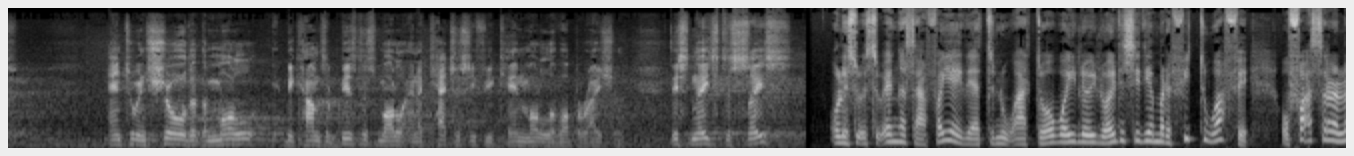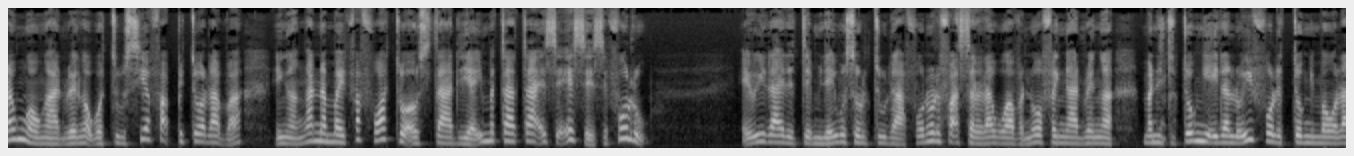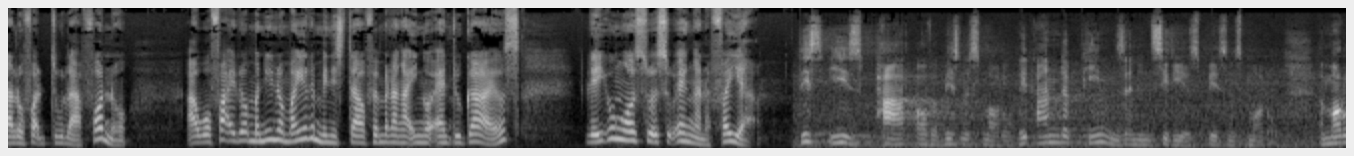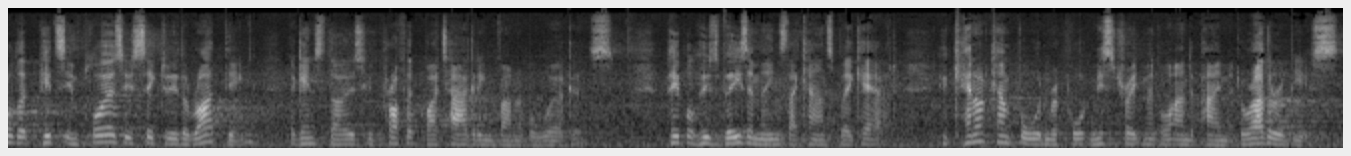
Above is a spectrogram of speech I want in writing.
and to ensure that the model becomes a business model and a catch us if you can model of operation. This needs to cease. O le suesuenga sa whaia i le tunu atoa wa ilo ilo aile siria mara fitu afe o whaasara launga o ngā ruenga o tūsia whapitoa lava i ngā ngana mai whafo ato au stadia i matata ese ese se fulu. E ui lai le te minei wa solu tū la fono le whaasara rau awa noa whai ngā renga mani te tongi e lalo ifo le tongi maua lalo tū la fono, A wa whai lo manino mai le Minister o Whemaranga Ingo Andrew Giles, le i ungo su su enga na whaia. This is part of a business model. It underpins an insidious business model, a model that pits employers who seek to do the right thing against those who profit by targeting vulnerable workers. People whose visa means they can't speak out, who cannot come forward and report mistreatment or underpayment or other abuse.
